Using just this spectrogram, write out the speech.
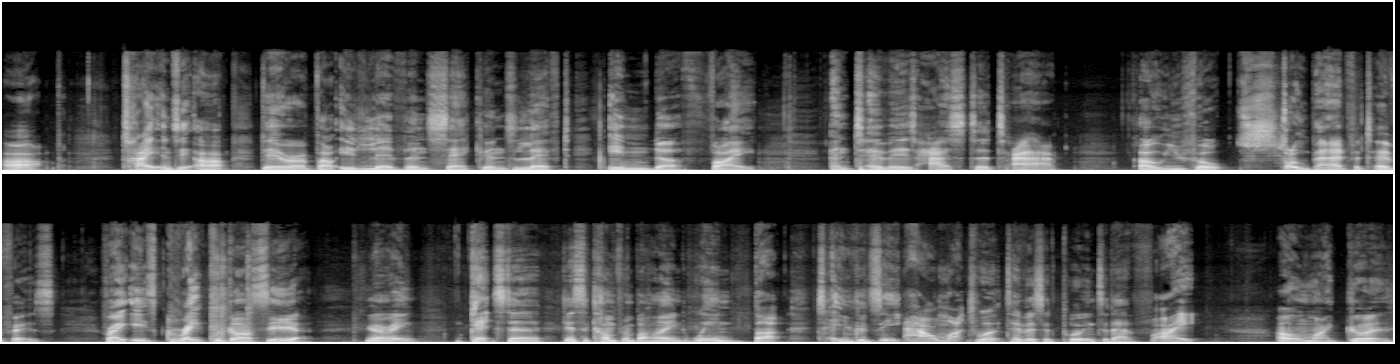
up tightens it up. There are about 11 seconds left in the fight. And Tevez has to tap. Oh, you felt so bad for Tevez, right? It's great for Garcia. You know what I mean? Gets to gets to come from behind, win, but you could see how much work Tevez had put into that fight. Oh my god,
